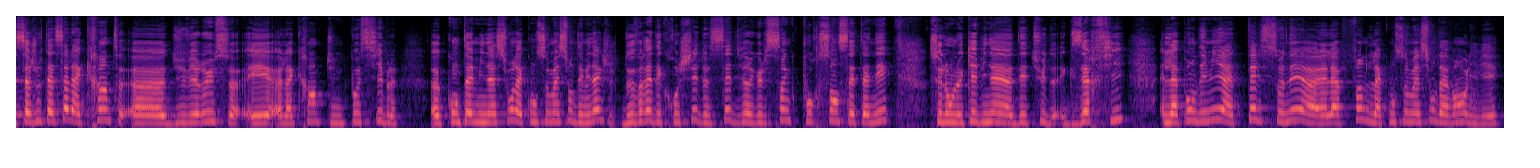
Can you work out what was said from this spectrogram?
S'ajoute à ça la crainte du virus et la crainte d'une possible contamination. La consommation des ménages devrait décrocher de 7,5% cette année, selon le cabinet d'études Xerfi. La pandémie a-t-elle sonné à la fin de la consommation d'avant, Olivier?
